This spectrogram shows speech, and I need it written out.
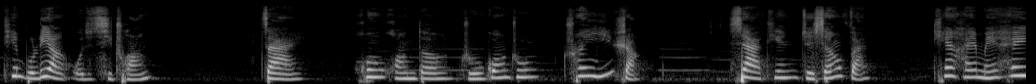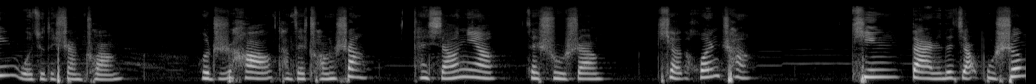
天不亮我就起床，在昏黄的烛光中穿衣裳。夏天却相反，天还没黑我就得上床，我只好躺在床上，看小鸟在树上跳得欢畅，听大人的脚步声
